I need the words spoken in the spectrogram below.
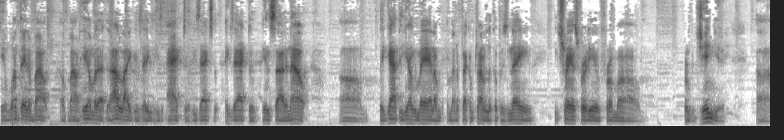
And one thing about about him that, that I like is that he's, he's, active. He's active. He's active inside and out. Um, they got the young man. I'm, a matter of fact, I'm trying to look up his name. He transferred in from um, from Virginia. Uh,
